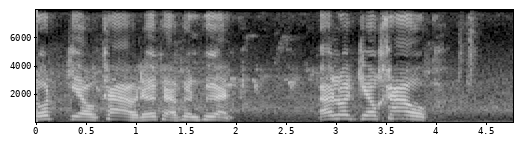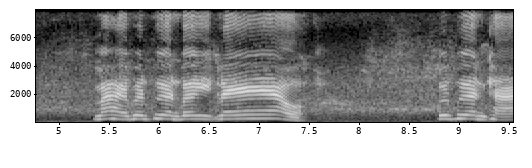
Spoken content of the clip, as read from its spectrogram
รถเกี่ยวข้าวเด้อค่ะเพื่อนๆ เอารถเกี่ยวข้าว มาให้เพื่อนๆเบิ่งอีกแล้ว เพื่อนๆค่ะ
